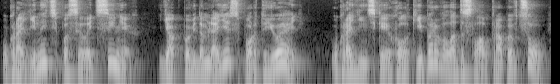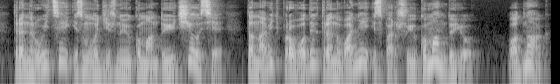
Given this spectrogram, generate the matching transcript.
Українець посилить синіх, як повідомляє Sport.ua. Український голкіпер Владислав Крапивцов тренується із молодіжною командою Челсі та навіть проводив тренування із першою командою. Однак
